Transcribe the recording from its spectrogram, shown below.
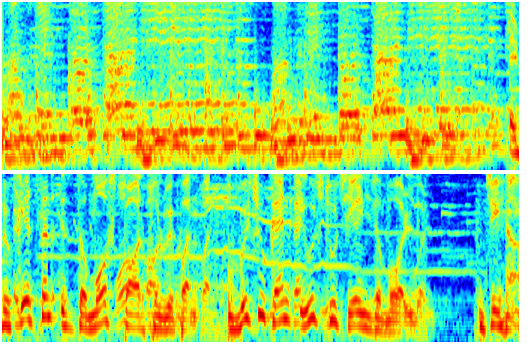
हम हिंदुस्तानी हम Hindustani. Education is the most powerful weapon which you can use to change the world जी हाँ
